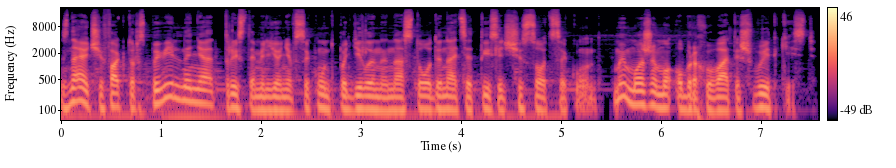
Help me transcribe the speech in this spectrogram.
Знаючи фактор сповільнення 300 мільйонів секунд поділене на 111 600 секунд, ми можемо обрахувати швидкість.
